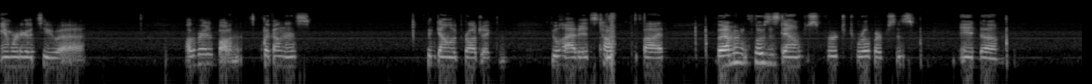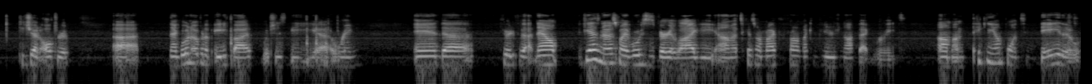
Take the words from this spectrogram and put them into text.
and we're going to go to, uh, all the way to the bottom, let's click on this, click download project, and you'll have it, it's top 5. But I'm going to close this down just for tutorial purposes, and, um, teach you how to alter it. Uh, now go and open up 85, which is the, uh, ring, and, uh, ready for that. Now, if you guys notice, my voice is very laggy. Um, that's because my microphone on my computer is not that great. Um, I'm picking up one today, though,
